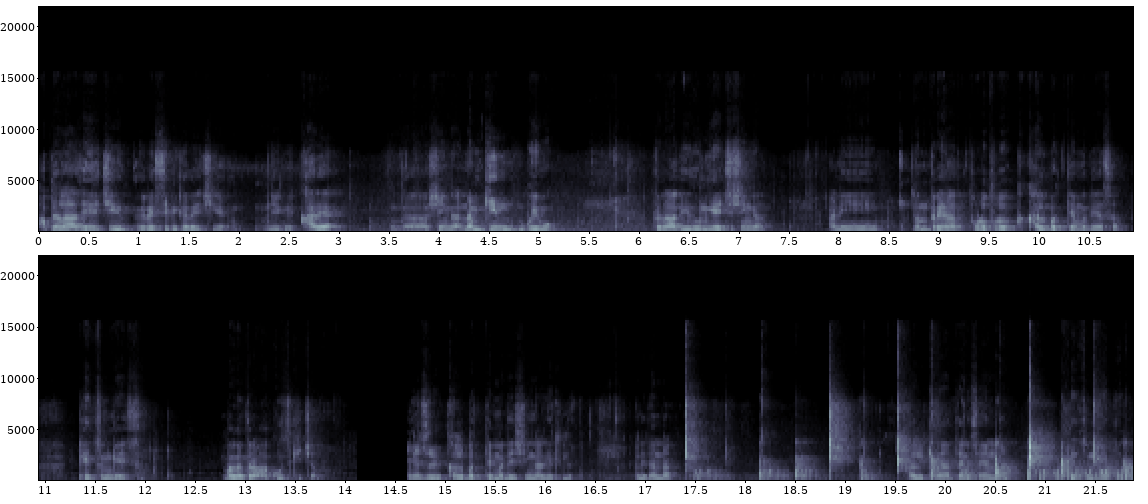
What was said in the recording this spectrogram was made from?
आपल्याला आज याची रेसिपी करायची आहे. म्हणजे खाऱ्या शेंगा. नमकीन भुईमुग. तर आधी धुवून घ्यायच्या शेंगा. आणि नंतर याला थोडं थोडं खलबत्त्यामध्ये असं ठेचून घ्यायचं. बघत राहा अकूज किचन असे खलबत्त्यामध्ये शेंगा घेतल्यात आणि त्यांना हलक्या हाताने सगळ्यांना ठेचून घेतो.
